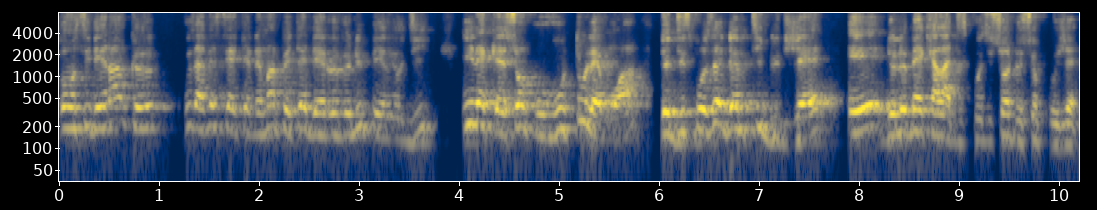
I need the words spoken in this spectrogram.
considérant que vous avez certainement peut-être des revenus périodiques, il est question pour vous tous les mois de disposer d'un petit budget et de le mettre à la disposition de ce projet.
